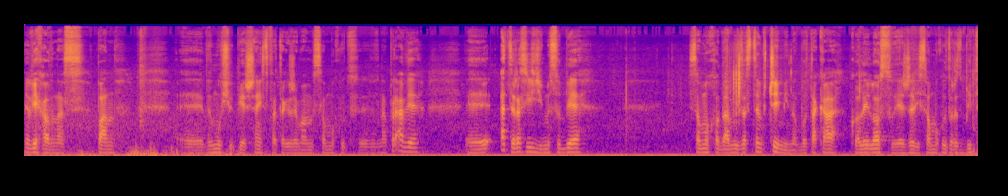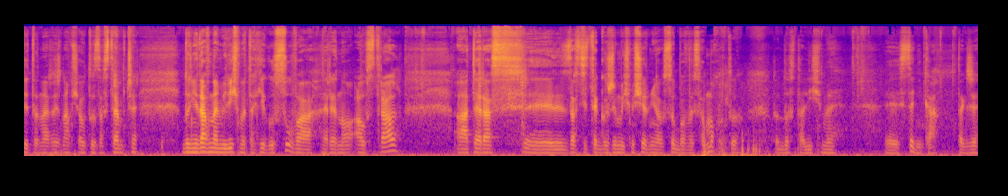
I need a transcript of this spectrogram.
Wjechał w nas pan, wymusił pierwszeństwa, także mamy samochód w naprawie. A teraz jeździmy sobie samochodami zastępczymi, no bo taka kolej losu. Jeżeli samochód rozbity, to należy nam się auto zastępcze. Do niedawna mieliśmy takiego suwa Renault Austral, a teraz yy, z racji tego, że mieliśmy siedmioosobowy samochód, to, to dostaliśmy yy, scenika. Także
